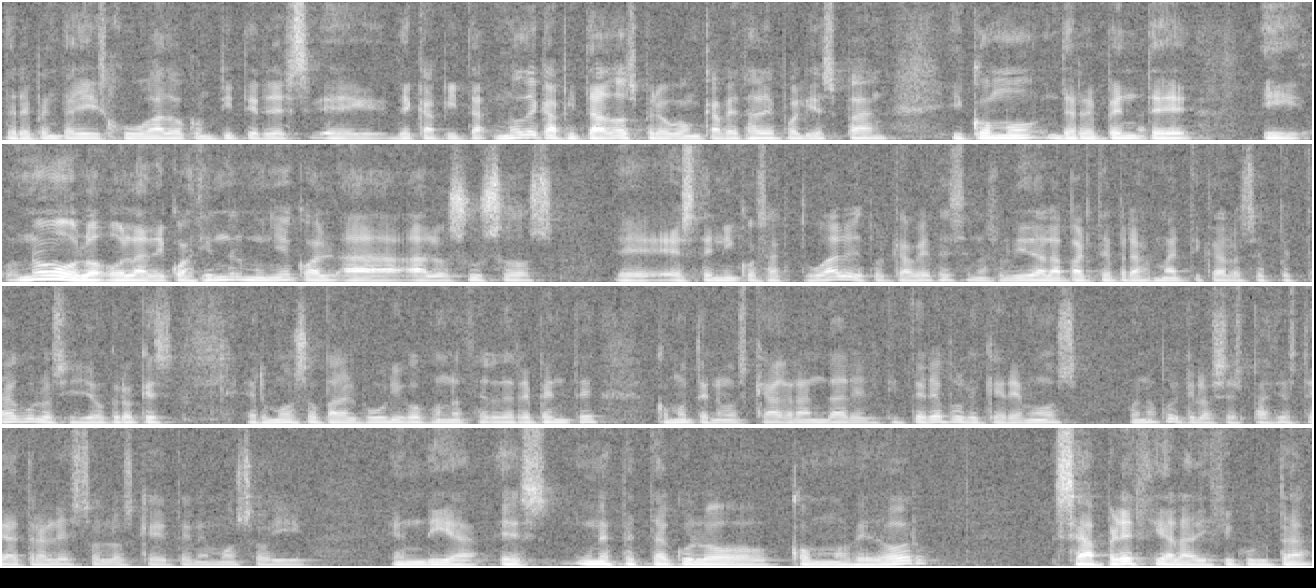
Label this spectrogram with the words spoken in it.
de repente hayáis jugado con títeres eh, decapita no decapitados, pero con cabeza de poliespan, y cómo de repente, y, no, o, lo, la adecuación del muñeco a los usos eh, escénicos actuales, porque a veces se nos olvida la parte pragmática de los espectáculos, y yo creo que es hermoso para el público conocer de repente cómo tenemos que agrandar el títere, porque queremos, bueno, porque los espacios teatrales son los que tenemos hoy en día. Es un espectáculo conmovedor, se aprecia la dificultad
